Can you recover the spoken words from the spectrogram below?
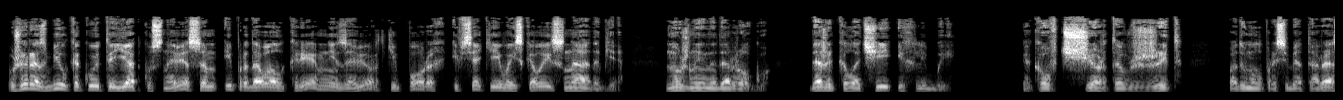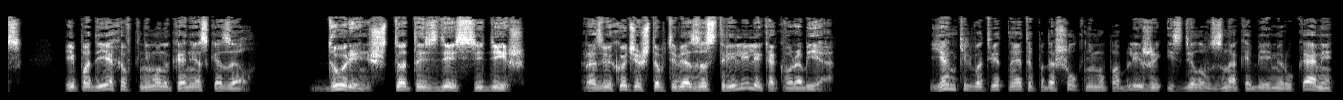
уже разбил какую-то ядку с навесом и продавал кремни, завертки, порох и всякие войсковые снадобья, нужные на дорогу даже калачи и хлебы. «Каков чертов жид!» — подумал про себя Тарас и, подъехав к нему на коне, сказал. «Дурень, что ты здесь сидишь? Разве хочешь, чтоб тебя застрелили, как воробья?» Янкель в ответ на это подошел к нему поближе и, сделав знак обеими руками,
